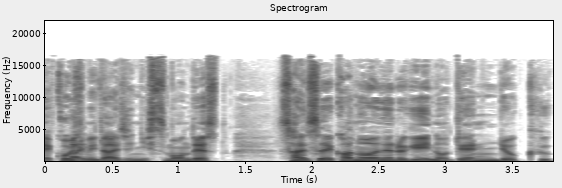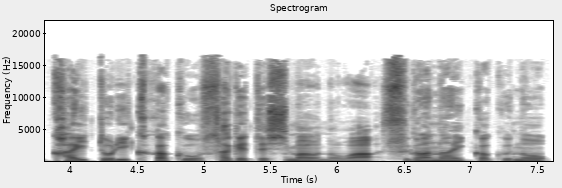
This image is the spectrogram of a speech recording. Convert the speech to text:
えー小泉大臣に質問です、再生可能エネルギーの電力買取価格を下げてしまうのは菅内閣の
